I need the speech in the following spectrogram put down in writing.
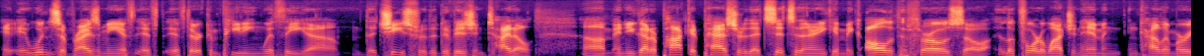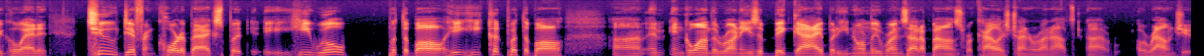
It, it wouldn't surprise me if, if if they're competing with the uh, the Chiefs for the division title. Um, and you got a pocket passer that sits in there and he can make all of the throws. So I look forward to watching him and, and Kyler Murray go at it. Two different quarterbacks, but he will put the ball. He he could put the ball. Um, and, and go on the run. He's a big guy, but he normally runs out of bounds where Kyler's trying to run out uh, around you.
